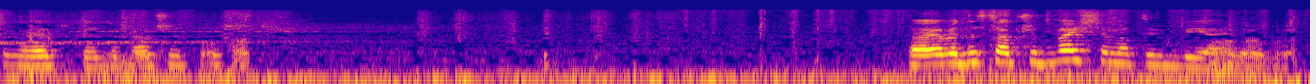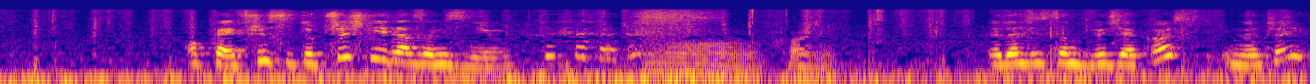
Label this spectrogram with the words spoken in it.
Czekaj, ja tutaj zobaczę. Popatrz. No ja będę stał przed wejściem, a ty wbijaj. No dobra. Okej, wszyscy tu przyszli razem z nim. No, fajnie. Da się stąd wyjść jakoś? Inaczej?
